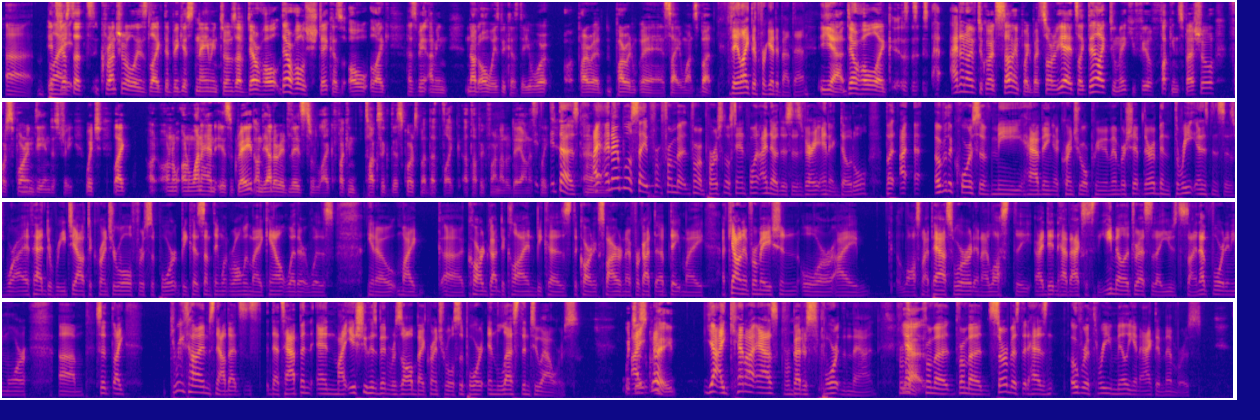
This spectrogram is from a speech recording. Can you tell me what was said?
Uh, but... It's just that Crunchyroll is like the biggest name in terms of their whole their whole shtick has all like has been. I mean, not always because they were pirate pirate uh, side once, but they like to forget about that. Yeah, their whole like I don't know if to call it selling point, but sort of yeah, it's like they like to make you feel fucking special for supporting mm. the industry, which like on on one hand is great. On the other it leads to like fucking toxic discourse but that's like a topic for another day honestly. it, it does um, I, and i will say for, from a from a personal standpoint i know this is very anecdotal but I, over the course of me having a crunchyroll premium membership there have been three instances where i have had to reach out to crunchyroll for support because something went wrong with my account whether it was you know my uh, card got declined because the card expired and I forgot to update my account information, or I lost my password and I lost the I didn't have access to the email address that I used to sign up for it anymore. Um, so like three times now that's that's happened and my issue has been resolved by Crunchyroll support in less than 2 hours. Which is I, great. I, yeah, I cannot ask for better support than that. From yeah. a, from a from a service that has over 3 million active members.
